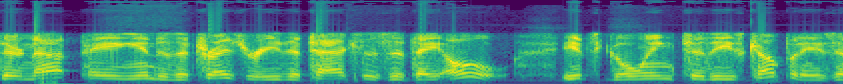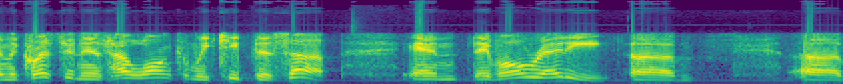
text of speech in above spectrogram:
they're not paying into the treasury the taxes that they owe. It's going to these companies, and the question is, how long can we keep this up? And they've already um, uh,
